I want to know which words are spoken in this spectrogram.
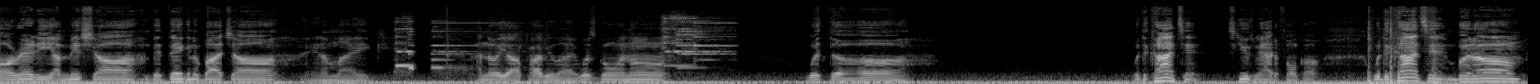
already. I miss y'all. I've been thinking about y'all. And I'm like, I know y'all probably like, what's going on with the uh with the content. Excuse me, I had a phone call. With the content, but um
